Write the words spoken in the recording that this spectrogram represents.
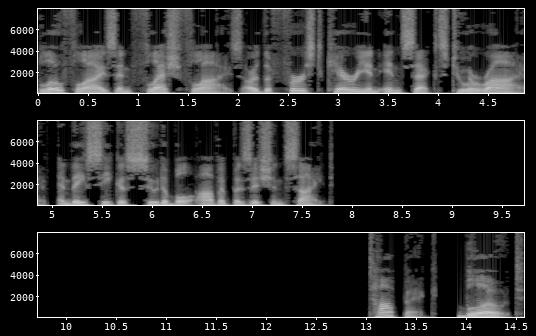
Blowflies and flesh flies are the first carrion insects to arrive, and they seek a suitable oviposition site. Bloat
